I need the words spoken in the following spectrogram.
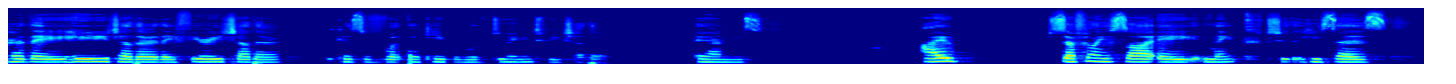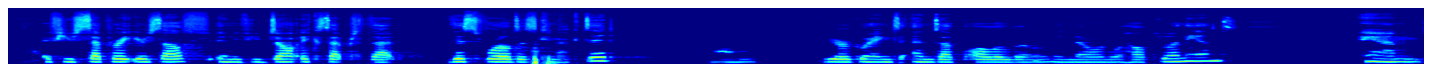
where they hate each other, they fear each other because of what they're capable of doing to each other. And I definitely saw a link to that. He says, if you separate yourself and if you don't accept that this world is connected, um, you're going to end up all alone and no one will help you in the end. And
